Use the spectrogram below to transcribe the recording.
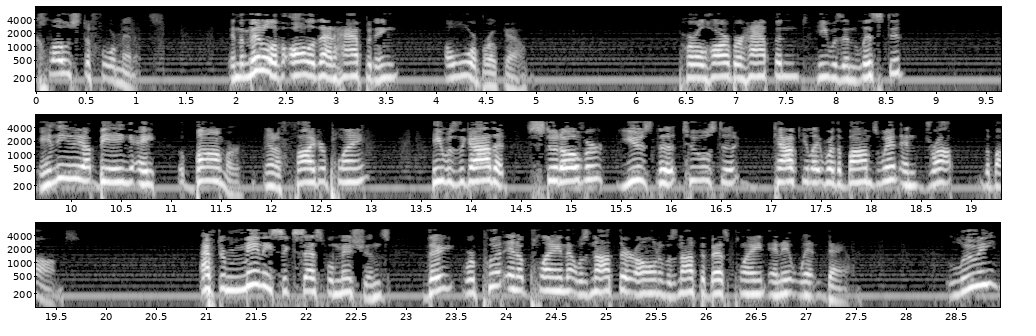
close to four minutes. In the middle of all of that happening, a war broke out. Pearl Harbor happened. He was enlisted. Ended up being a bomber in a fighter plane. He was the guy that stood over, used the tools to calculate where the bombs went, and dropped the bombs. After many successful missions, they were put in a plane that was not their own, it was not the best plane, and it went down. Louis,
